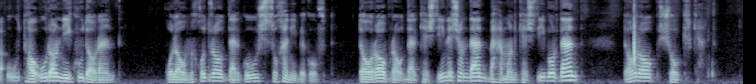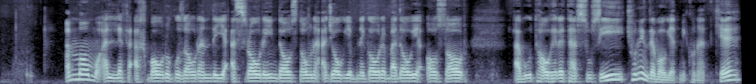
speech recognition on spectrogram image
و او تا او را نیکو دارند. غلام خود را در گوش سخنی بگفت. داراب را در کشتی نشاندند به همان کشتی بردند. داراب شکر کرد. اما معلف اخبار و گزارنده اسرار این داستان عجایب نگار بدای آثار ابو طاهر ترسوسی چون این روایت می کند که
